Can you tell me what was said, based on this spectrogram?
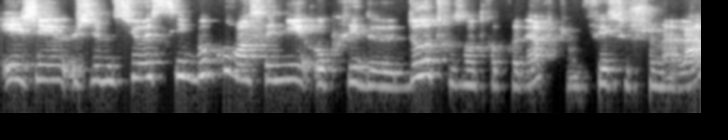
Et je me suis aussi beaucoup renseignée auprès de d'autres entrepreneurs qui ont fait ce chemin-là.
